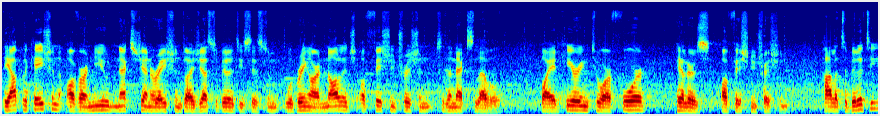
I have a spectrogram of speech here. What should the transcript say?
The application of our new next generation digestibility system will bring our knowledge of fish nutrition to the next level by adhering to our four pillars of fish nutrition palatability,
